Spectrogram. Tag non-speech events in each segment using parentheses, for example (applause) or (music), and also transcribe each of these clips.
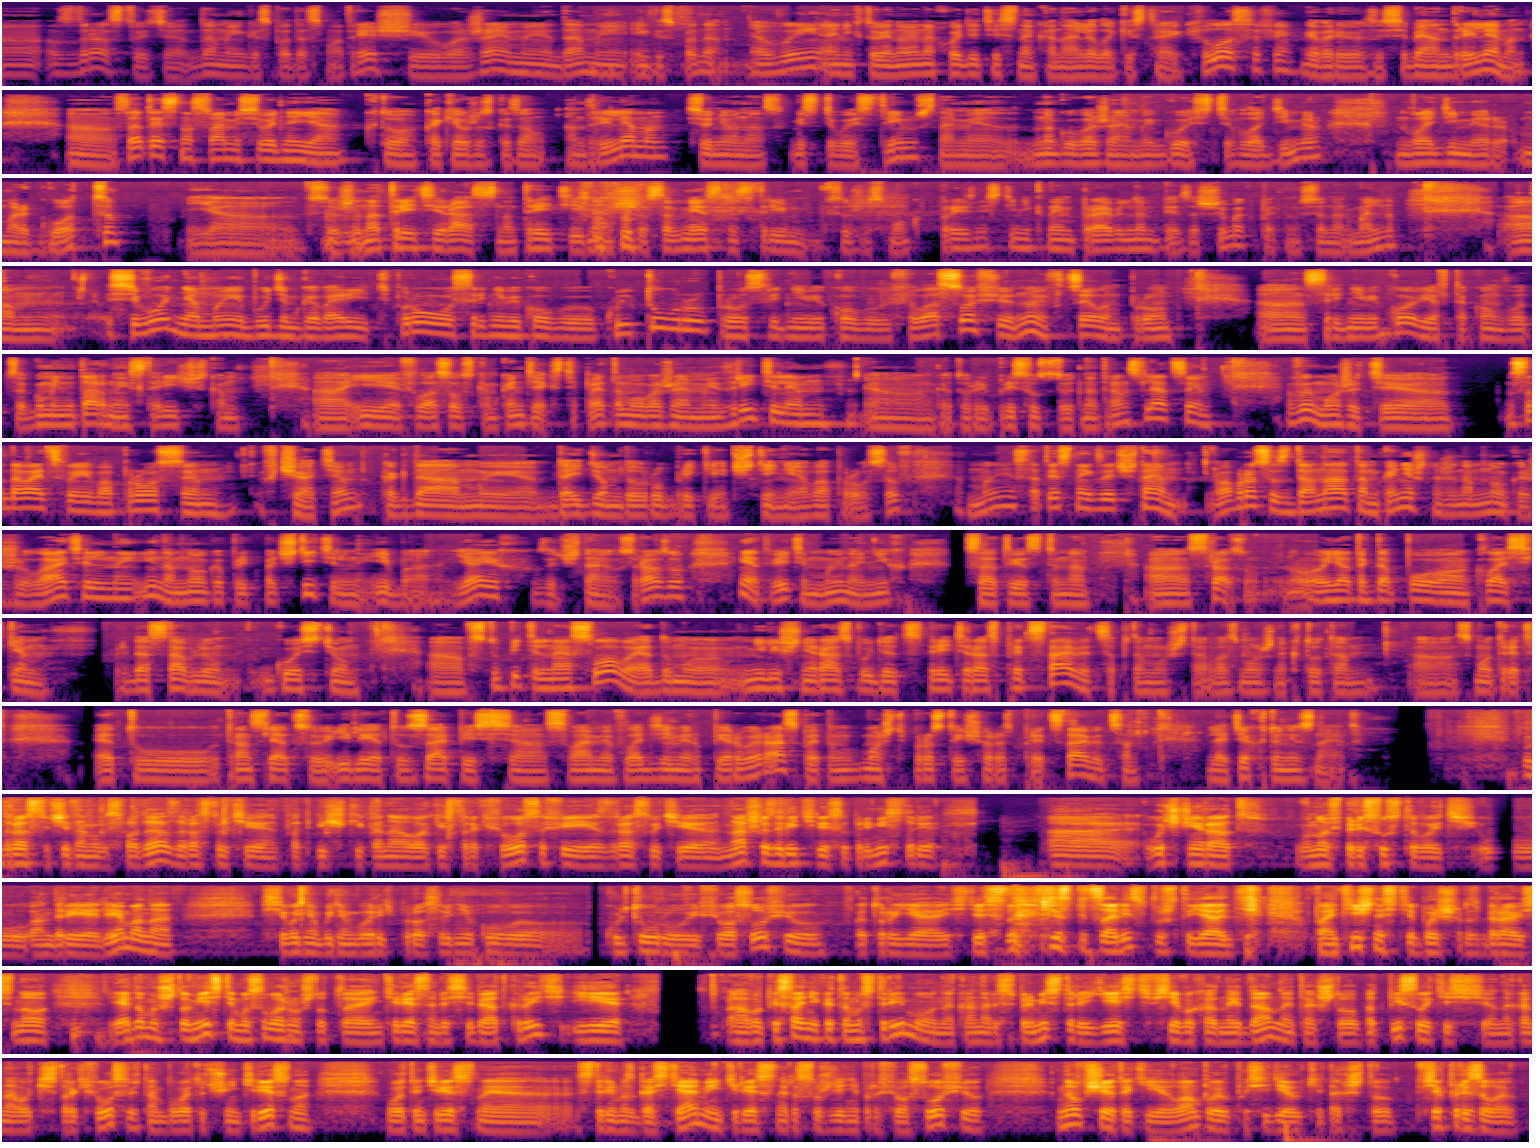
А, здравствуйте, дамы и господа смотрящие, уважаемые дамы и господа. Вы, а никто иной, находитесь на канале Lucky Strike Philosophy, говорю за себя Андрей Лемон. А, соответственно, с вами сегодня я, кто, как я уже сказал, Андрей Лемон. Сегодня у нас гостевой стрим, с нами многоуважаемый гость Владимир, Владимир Маргот. Я все же на третий раз, на третий наш (laughs) совместный стрим все же смог произнести никнейм правильно, без ошибок, поэтому все нормально. Сегодня мы будем говорить про средневековую культуру, про средневековую философию, ну и в целом про а, средневековье в таком вот гуманитарно-историческом а, и философском контексте. Поэтому, уважаемые зрители, а, которые присутствуют на трансляции, вы можете задавать свои вопросы в чате. Когда мы дойдем до рубрики чтения вопросов, мы, соответственно, их зачитаем. Вопросы с донатом, конечно же, намного желательны и намного предпочтительны, ибо я их зачитаю сразу, и ответим мы на них, соответственно, а, сразу. Ну, я тогда по классике предоставлю гостю а, вступительное слово. Я думаю, не лишний раз будет третий раз представиться, потому что, возможно, кто-то а, смотрит эту трансляцию или эту запись а, с вами, Владимир, первый раз, поэтому вы можете просто еще раз представиться для тех, кто не знает. Здравствуйте, дамы и господа, здравствуйте, подписчики канала Акистрак Философии, здравствуйте, наши зрители, супремистеры. А, очень рад вновь присутствовать у Андрея Лемона. Сегодня будем говорить про средневековую культуру и философию, в которой я, естественно, (laughs) не специалист, потому что я по античности больше разбираюсь, но я думаю, что вместе мы сможем что-то интересное для себя открыть и а в описании к этому стриму на канале Супермистер есть все выходные данные, так что подписывайтесь на канал Кистрак Философии, там бывает очень интересно. Вот интересные стримы с гостями, интересные рассуждения про философию. Ну, вообще такие ламповые посиделки, так что всех призываю.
